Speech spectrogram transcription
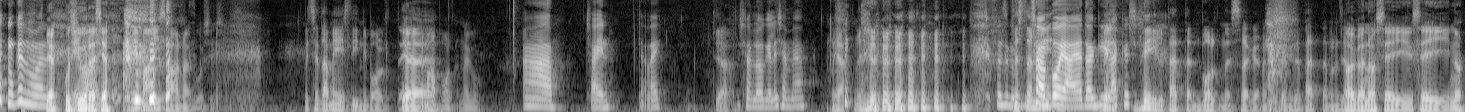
jah, kusjuures jah, ema isa nagu siis. või seda meesliini poolt, jaa, ema poolt nagu. aa, sain, davai, see on loogilisem jah. jah. ma saan poja ja ta on kiilakas. Male pattern boldness, aga nagu see on see pattern on seal. aga noh, see ei, see ei noh,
